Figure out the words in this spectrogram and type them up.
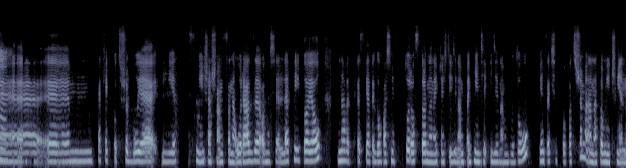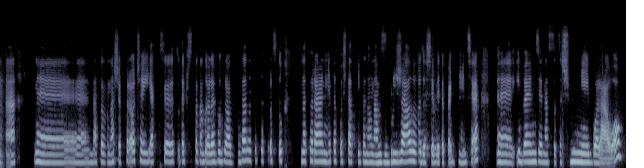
em, tak, jak potrzebuje i jest mniejsza szansa na urazy, one się lepiej goją. Nawet kwestia tego właśnie, w którą stronę najczęściej idzie nam pęknięcie, idzie nam w dół, więc jak się popatrzymy anatomicznie na, e, na to nasze krocze i jak tutaj wszystko na dole wygląda, no to po prostu naturalnie te pośladki będą nam zbliżały do siebie to pęknięcie e, i będzie nas to też mniej bolało.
